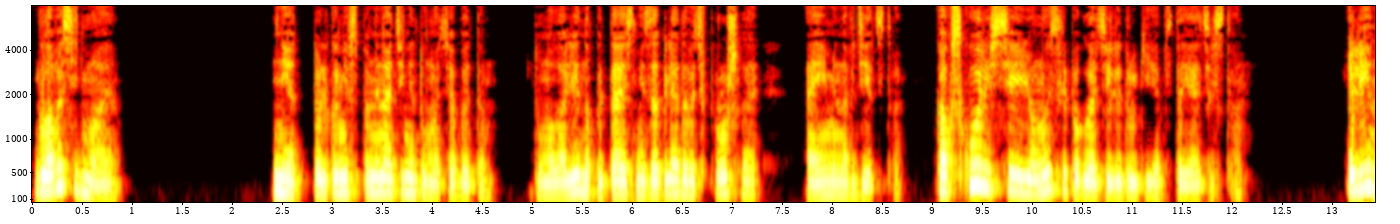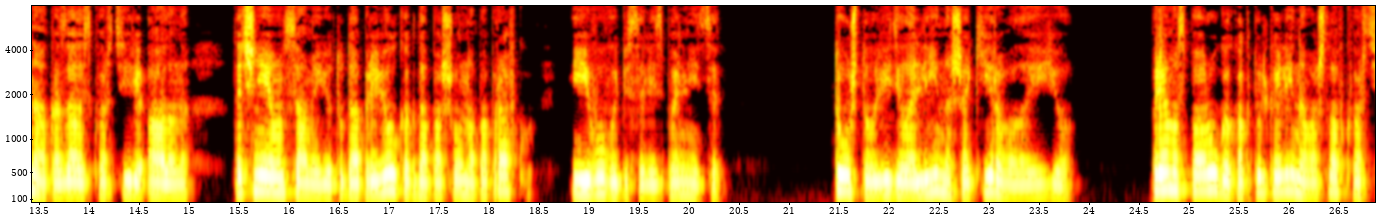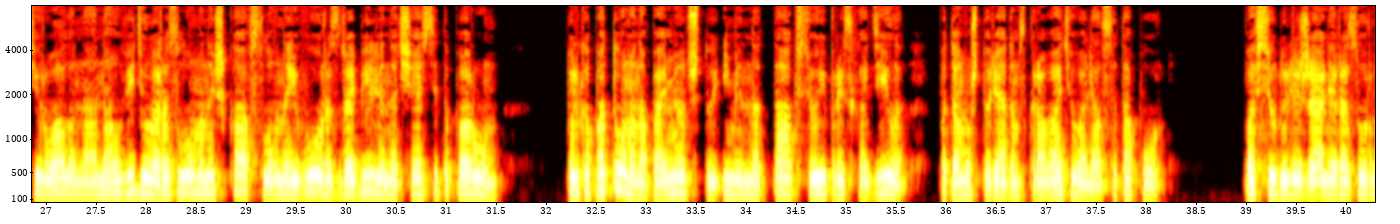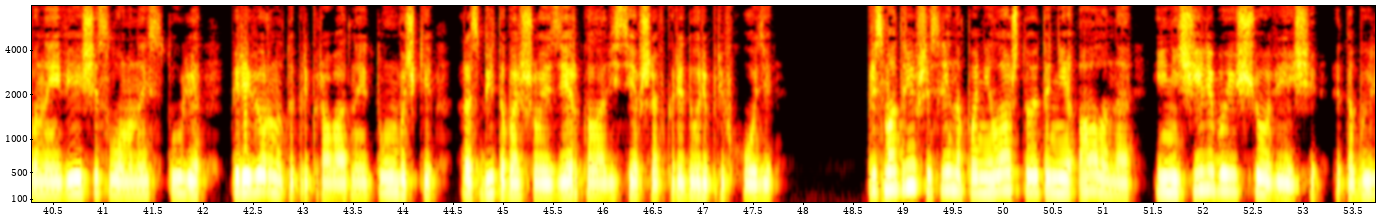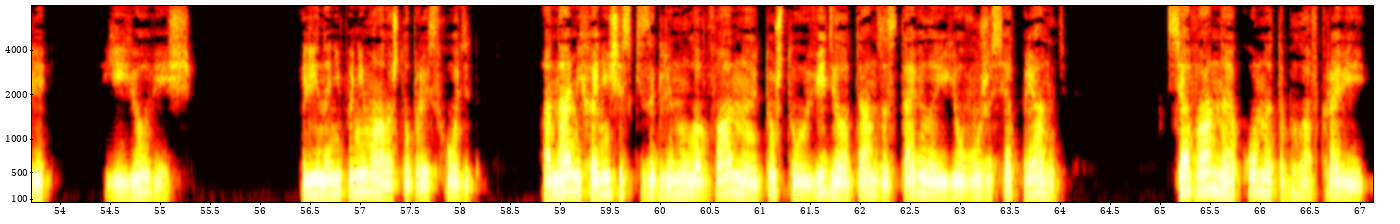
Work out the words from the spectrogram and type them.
Глава седьмая. «Нет, только не вспоминать и не думать об этом», – думала Алина, пытаясь не заглядывать в прошлое, а именно в детство. Как вскоре все ее мысли поглотили другие обстоятельства. Лина оказалась в квартире Алана, точнее, он сам ее туда привел, когда пошел на поправку, и его выписали из больницы. То, что увидела Лина, шокировало ее. Прямо с порога, как только Лина вошла в квартиру Алана, она увидела разломанный шкаф, словно его раздробили на части топором. Только потом она поймет, что именно так все и происходило, потому что рядом с кроватью валялся топор. Повсюду лежали разорванные вещи, сломанные стулья, перевернуты прикроватные тумбочки, разбито большое зеркало, висевшее в коридоре при входе. Присмотревшись, Лина поняла, что это не Алана и не чьи-либо еще вещи, это были ее вещь. Лина не понимала, что происходит. Она механически заглянула в ванную, и то, что увидела там, заставило ее в ужасе отпрянуть. Вся ванная комната была в крови.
